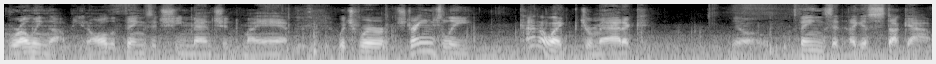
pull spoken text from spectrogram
growing up. You know, all the things that she mentioned, my aunt, which were strangely kind of like dramatic you know, things that I guess stuck out.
